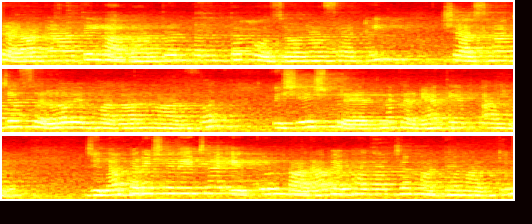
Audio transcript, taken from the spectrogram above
तळागाळातील लाभार्थ्यांपर्यंत पोहोचवण्यासाठी शासनाच्या सर्व विभागांमार्फत विशेष प्रयत्न करण्यात येत आहे. जिल्हा परिषदेच्या एकूण बारा विभागांच्या माध्यमातून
